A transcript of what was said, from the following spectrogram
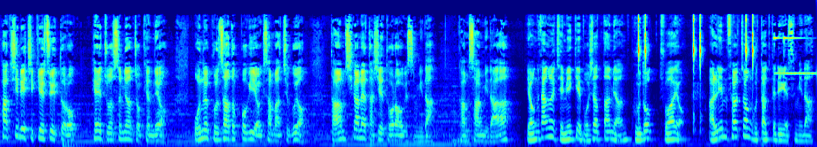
확실히 지킬 수 있도록 해 주었으면 좋겠네요. 오늘 군사 돋보기 여기서 마치고요. 다음 시간에 다시 돌아오겠습니다. 감사합니다. 영상을 재밌게 보셨다면 구독, 좋아요, 알림 설정 부탁드리겠습니다.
